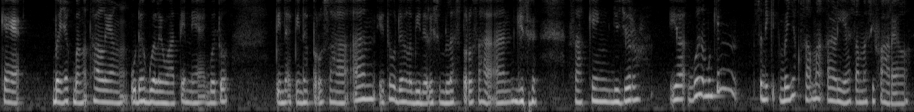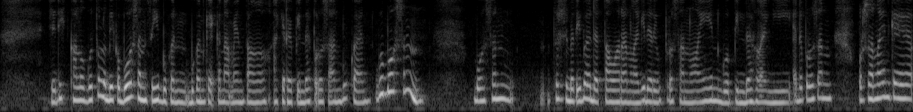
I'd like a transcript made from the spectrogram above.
kayak banyak banget hal yang udah gue lewatin ya. Gue tuh pindah-pindah perusahaan itu udah lebih dari 11 perusahaan gitu. Saking jujur ya gue mungkin sedikit banyak sama kali ya sama si Farel. Jadi kalau gue tuh lebih ke bosen sih bukan bukan kayak kena mental akhirnya pindah perusahaan bukan. Gue bosen. Bosen terus tiba-tiba ada tawaran lagi dari perusahaan lain gue pindah lagi. Ada perusahaan perusahaan lain kayak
